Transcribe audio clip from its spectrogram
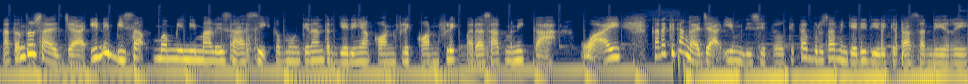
Nah, tentu saja ini bisa meminimalisasi kemungkinan terjadinya konflik-konflik pada saat menikah. Why? Karena kita nggak jaim di situ. Kita berusaha menjadi diri kita sendiri.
